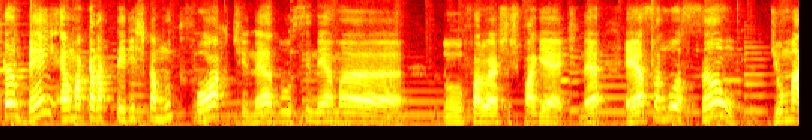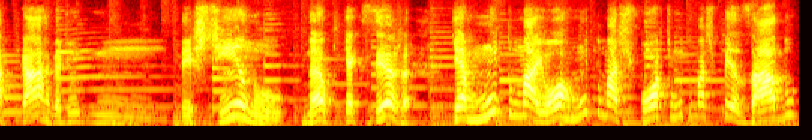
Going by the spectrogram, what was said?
também é uma característica muito forte né, do cinema do faroeste espaguete. Né? É essa noção de uma carga, de um, destino, né, o que quer que seja, que é muito maior, muito mais forte, muito mais pesado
